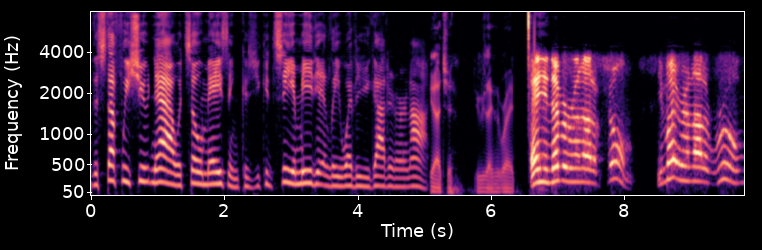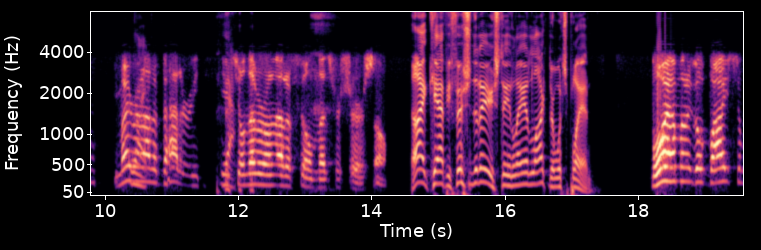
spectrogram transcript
the stuff we shoot now. It's so amazing because you can see immediately whether you got it or not. Gotcha. You're exactly right. And you never run out of film. You might run out of room. You might run Right. out of battery. Yeah. But you'll never run out of film. That's for sure. So. All right, Cap, you fishing today? Or you staying landlocked, or what's the plan? Boy, I'm going to go buy some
